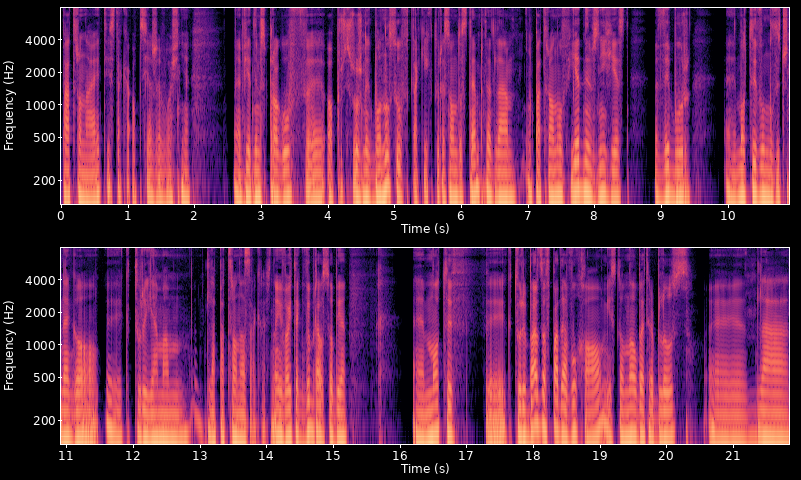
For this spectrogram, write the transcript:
Patronite. Jest taka opcja, że właśnie w jednym z progów, oprócz różnych bonusów, takich, które są dostępne dla patronów, jednym z nich jest wybór E, motywu muzycznego, e, który ja mam dla patrona zagrać. No i Wojtek wybrał sobie e, motyw, który bardzo wpada w ucho. Jest to No Better Blues. Dla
